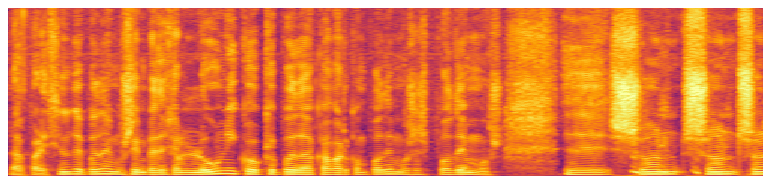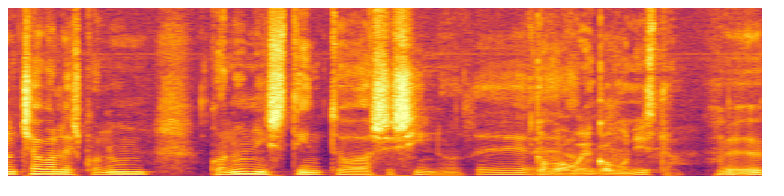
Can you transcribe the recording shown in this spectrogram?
la aparición de Podemos siempre dije, lo único que puede acabar con Podemos es Podemos. Eh, son, son, son chavales con un, con un instinto asesino. De, Como eh, buen comunista. Eh,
